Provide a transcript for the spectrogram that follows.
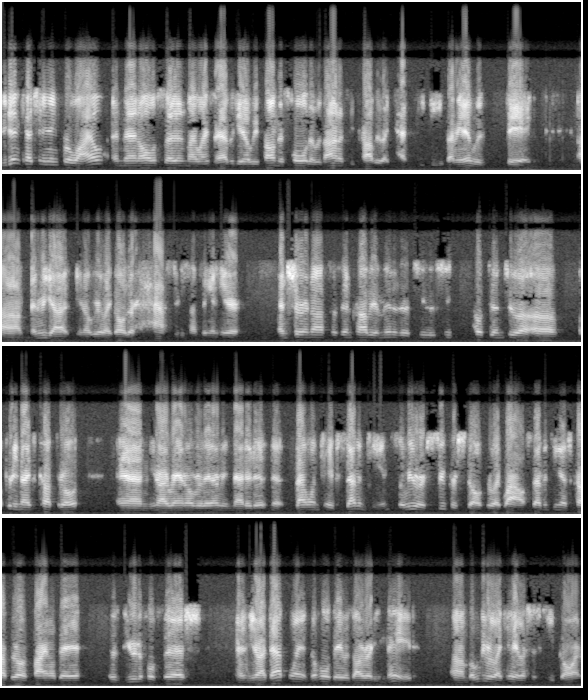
we didn't catch anything for a while, and then all of a sudden, my wife Abigail, we found this hole that was honestly probably like 10 feet deep. I mean, it was big. Um, and we got, you know, we were like, oh, there has to be something in here. And sure enough, within probably a minute or two, she hooked into a, a, pretty nice cutthroat. And, you know, I ran over there and we netted it. And it, that one taped 17. So we were super stoked. We were like, wow, 17 inch cutthroat, final day. It was beautiful fish. And, you know, at that point, the whole day was already made. Um, but we were like, hey, let's just keep going.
